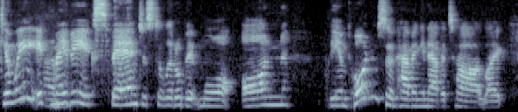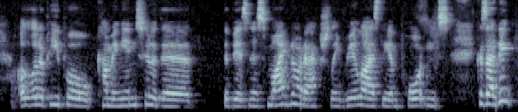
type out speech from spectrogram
Can we Um, maybe expand just a little bit more on the importance of having an avatar? Like a lot of people coming into the the business might not actually realize the importance because I think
